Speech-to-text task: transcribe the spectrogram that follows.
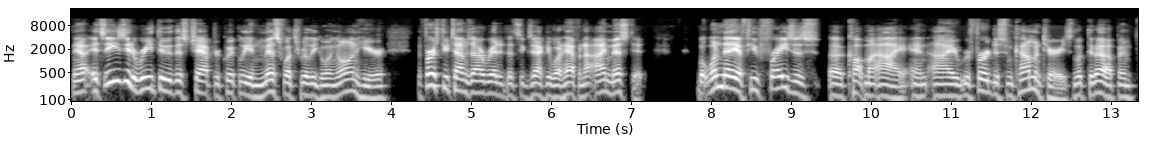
Now, it's easy to read through this chapter quickly and miss what's really going on here. The first few times I read it, that's exactly what happened. I, I missed it. But one day, a few phrases uh, caught my eye, and I referred to some commentaries, looked it up, and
